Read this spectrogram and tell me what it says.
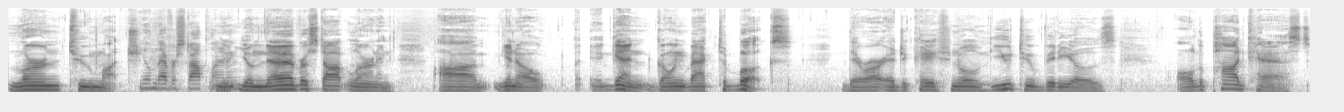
learn too much. You'll never stop You- learning. You'll never stop learning. Um, you know, again, going back to books, there are educational YouTube videos, all the podcasts.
